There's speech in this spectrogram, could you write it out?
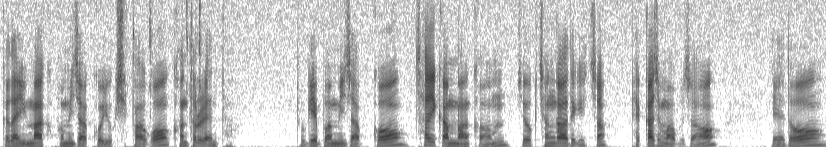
그다음 위마크 범위 잡고 60하고 컨트롤 엔터. 두 개 범위 잡고 차이값만큼 쭉 증가가 되겠죠? 100까지 와 보죠. 얘도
